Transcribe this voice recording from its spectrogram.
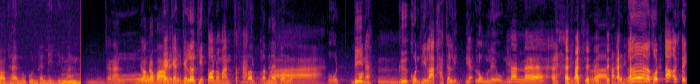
ตอบแทนบุญคุณแผ่นดินดีกว่า ฉะนั้นโอ้ยอมรับว่าแกไม่แกมีแกเลิกคิดตอนประมาณสักห้าตอนสิบตอนเป็นนายพลเหรอ อ่า โอ้โหดีนะคือคนที่ราคาจริตเนี่ยลงเร็วเนี่ย นั่นแน่ราคาจริตเออคนอ้าวเอ้ยเอ้ย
